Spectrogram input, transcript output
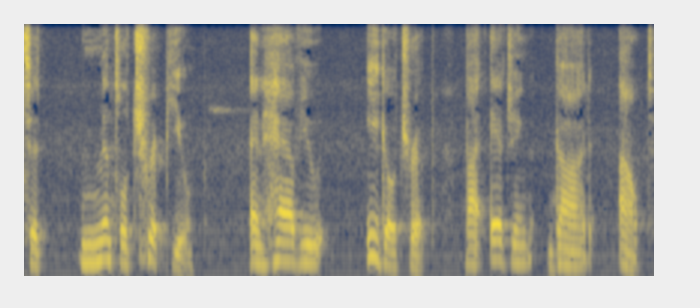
to mental trip you and have you ego trip by edging God out.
